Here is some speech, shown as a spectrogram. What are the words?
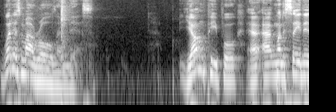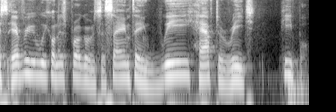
what is my role in this? Young people, I, I want to say this every week on this program. It's the same thing. We have to reach people,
